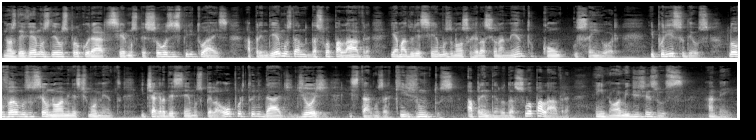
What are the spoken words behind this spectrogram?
Nós devemos, Deus, procurar sermos pessoas espirituais, aprendermos da, da Sua palavra e amadurecermos o nosso relacionamento com o Senhor. E por isso, Deus, louvamos o Seu nome neste momento e te agradecemos pela oportunidade de hoje estarmos aqui juntos, aprendendo da Sua palavra. Em nome de Jesus. Amém.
